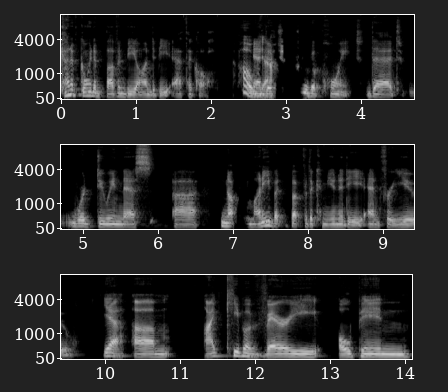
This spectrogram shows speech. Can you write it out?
kind of going above and beyond to be ethical. Oh and yeah. to prove a point that we're doing this uh not for money but but for the community and for you. Yeah um i keep a very open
